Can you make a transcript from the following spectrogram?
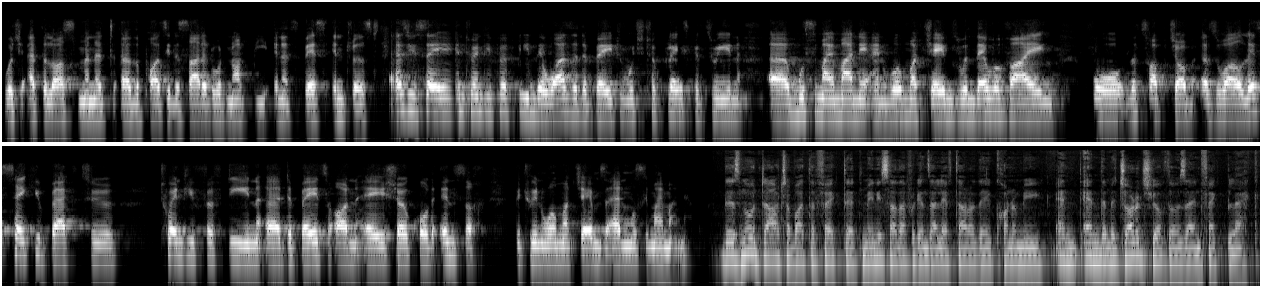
which at the last minute uh, the party decided would not be in its best interest. As you say, in 2015, there was a debate which took place between uh, Mmusi Maimane and Wilmot James when they were vying for the top job as well. Let's take you back to 2015 uh, debates on a show called Insig between Wilmot James and Mmusi Maimane. There's no doubt about the fact that many South Africans are left out of the economy, and, and the majority of those are in fact black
